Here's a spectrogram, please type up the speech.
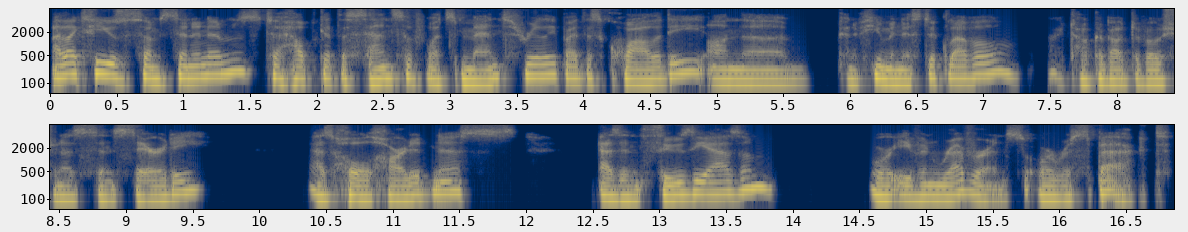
I like to use some synonyms to help get the sense of what's meant really by this quality on the kind of humanistic level. I talk about devotion as sincerity, as wholeheartedness, as enthusiasm, or even reverence or respect.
